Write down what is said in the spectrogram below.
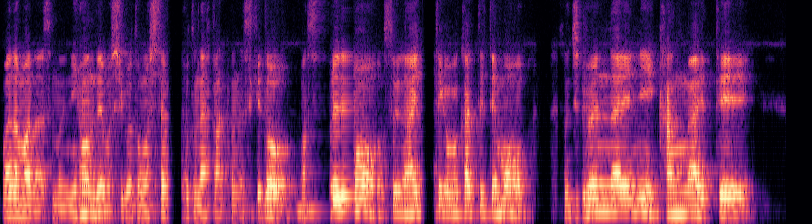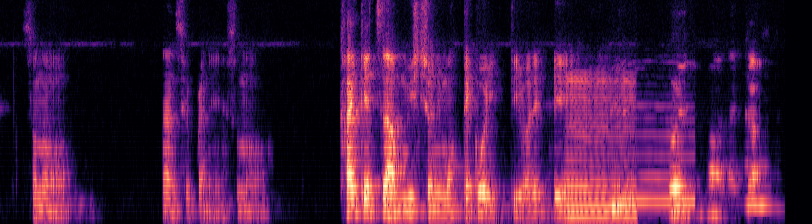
まだまだその日本でも仕事もしたことなかったんですけど、まあ、それでもそういうの相手が分かってても、自分なりに考えて、その、なんですかね、その、解決案も一緒に持ってこいって言われて、うん。そういうのはなんか、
